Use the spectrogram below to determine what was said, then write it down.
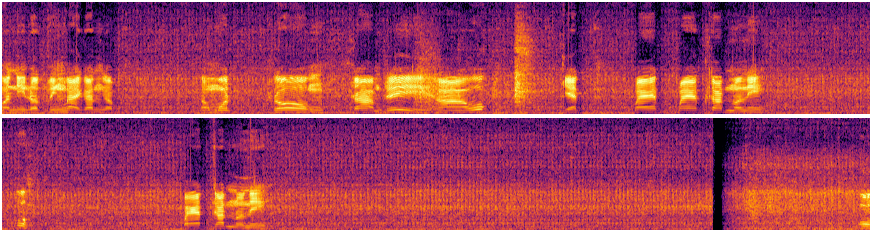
วันนี้รถวิ่งได้กันครับทั้งหมดสองสามสี่ห้าหกเจ็ดแปดแปดกันวันนี้ โอ้แปดกันวันนี้ โอ้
